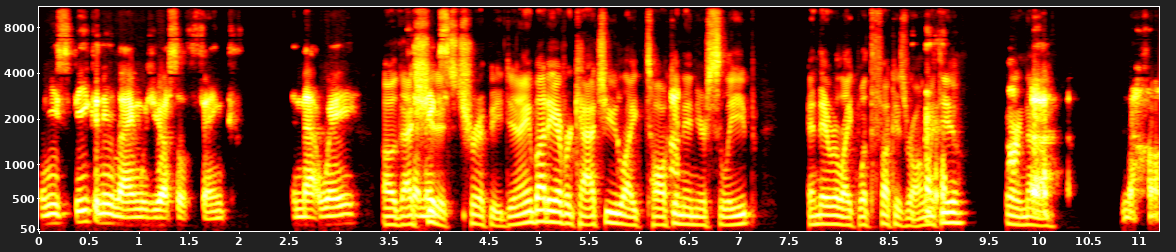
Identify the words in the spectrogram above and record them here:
when you speak a new language you also think in that way Oh, that, That shit makes- is trippy. Did anybody ever catch you like talking in your sleep and they were like, what the fuck is wrong with you? Or no? No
